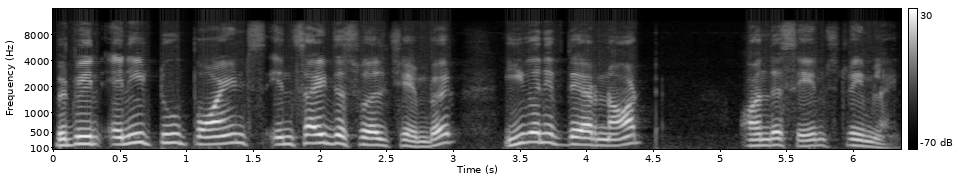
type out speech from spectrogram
between any two points inside the swirl chamber even if they are not on the same streamline.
